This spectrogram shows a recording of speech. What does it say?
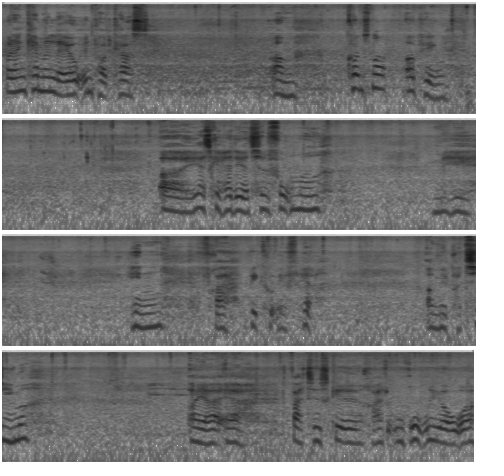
Hvordan kan man lave en podcast om kunstner og penge? Og jeg skal have det her telefonmøde med hende fra BKF her om et par timer. Og jeg er faktisk øh, ret urolig over,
